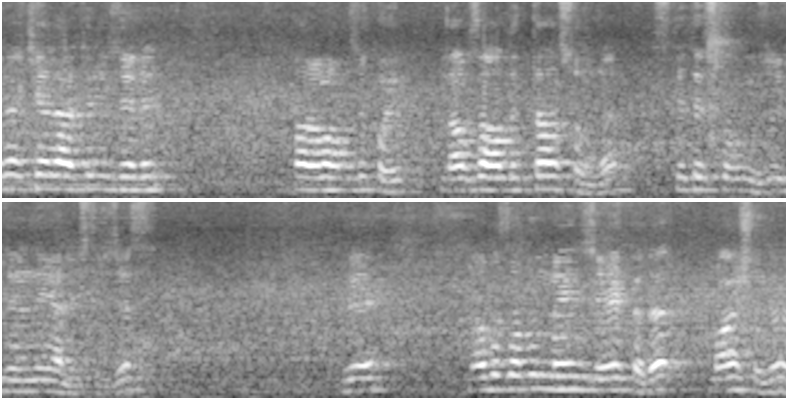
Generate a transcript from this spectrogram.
Brachial arterin üzerine parmağımızı koyup nabzı aldıktan sonra steteskopumuzu üzerine yerleştireceğiz. Ve nabız alınmayıncaya kadar manşonu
